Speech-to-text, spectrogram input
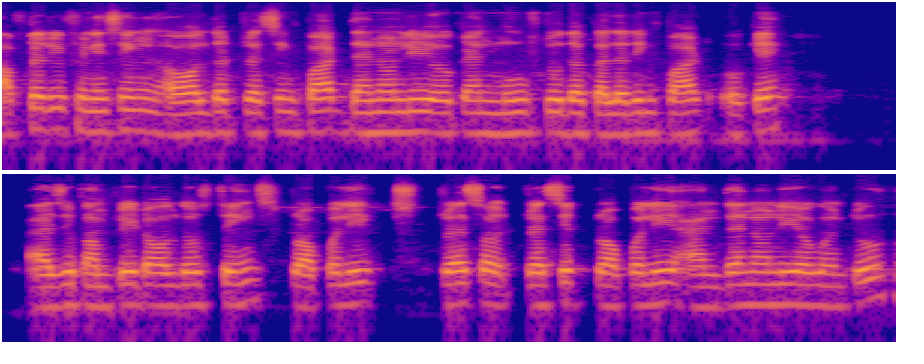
After you finishing all the tracing part then only you can move to the coloring part. Okay as you complete all those things properly press or press it properly and then only you're going to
